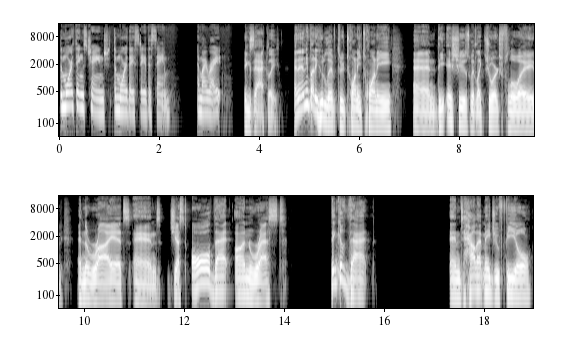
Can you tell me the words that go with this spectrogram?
The more things change, the more they stay the same. Am I right? Exactly. And anybody who lived through 2020 and the issues with like George Floyd and the riots and just all that unrest, think of that and how that made you feel.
